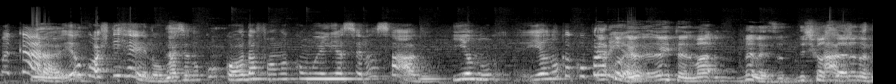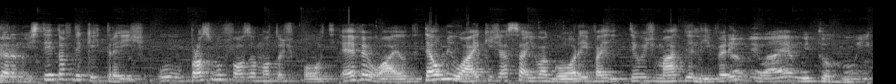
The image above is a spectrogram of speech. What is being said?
Mas, cara, eu gosto de Halo, mas eu não concordo da forma como ele ia ser lançado. E eu, nu e eu nunca compraria. eu, eu entendo, mas beleza, Ah, desconsiderando. considerando State of Decay 3, o próximo Forza Motorsport, Everwild, Tell Me Why, que já saiu agora e vai ter o Smart Delivery. o meu é muito ruim,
